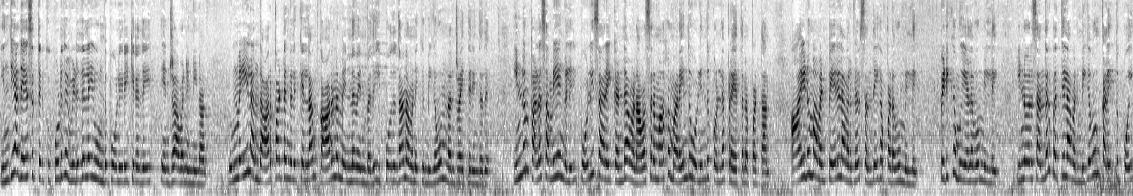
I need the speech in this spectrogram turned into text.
இந்தியா தேசத்திற்கு கூடுதல் விடுதலை உண்டு போலிருக்கிறதே என்று அவன் எண்ணினான். உண்மையில் அந்த ஆர்ப்பாட்டங்களுக்கெல்லாம் காரணம் என்னவென்பது இப்போதுதான் அவனுக்கு மிகவும் நன்றாய் தெரிந்தது. இன்னும் பல சமயங்களில் போலீசாரை கண்டு அவன் அவசரமாக மறைந்து ஒளிந்து கொள்ள பிரயத்தனப்பட்டான். ஆயினும் அவன் பேரில் அவர்கள் சந்தேகப்படவும் இல்லை. பிடிக்க முயலவும் இல்லை. இன்னொரு சந்தர்ப்பத்தில் அவன் மிகவும் களைத்து போய்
